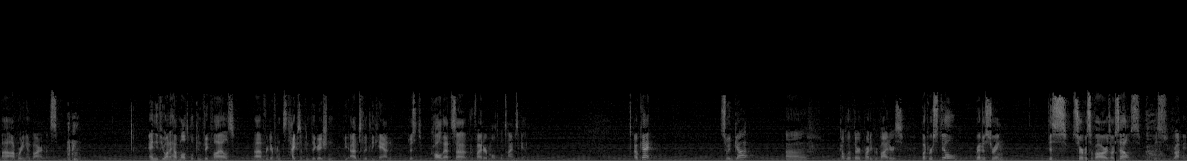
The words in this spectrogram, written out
uh, operating environments. and if you want to have multiple config files, uh, for different types of configuration, you absolutely can. Just call that uh, provider multiple times again. Okay. So we've got uh, a couple of third-party providers, but we're still registering this service of ours ourselves, this rot, in,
